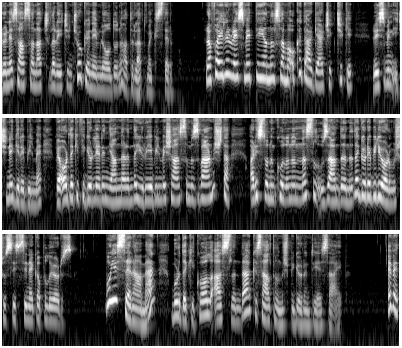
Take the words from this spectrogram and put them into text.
Rönesans sanatçıları için çok önemli olduğunu hatırlatmak isterim. Rafael'in resmettiği yanılsama o kadar gerçekçi ki resmin içine girebilme ve oradaki figürlerin yanlarında yürüyebilme şansımız varmış da Aristo'nun kolunun nasıl uzandığını da görebiliyormuşuz hissine kapılıyoruz. Bu hisse rağmen buradaki kol aslında kısaltılmış bir görüntüye sahip. Evet,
